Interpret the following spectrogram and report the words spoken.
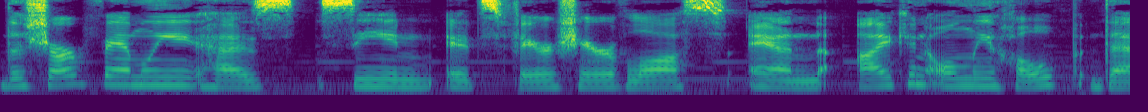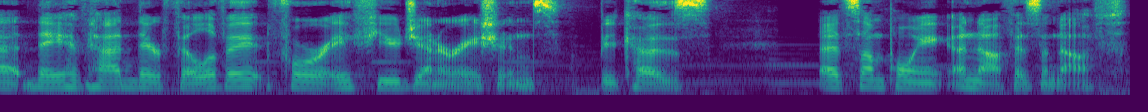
The Sharp family has seen its fair share of loss, and I can only hope that they have had their fill of it for a few generations, because at some point, enough is enough.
